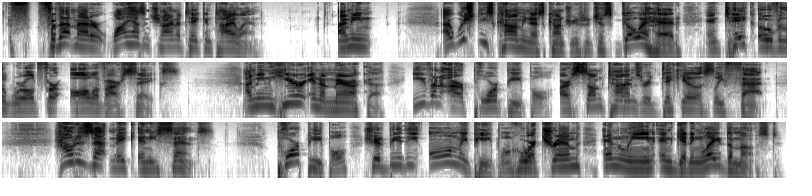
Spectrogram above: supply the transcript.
F- for that matter, why hasn't China taken Thailand? I mean, I wish these communist countries would just go ahead and take over the world for all of our sakes. I mean, here in America, even our poor people are sometimes ridiculously fat. How does that make any sense? Poor people should be the only people who are trim and lean and getting laid the most.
